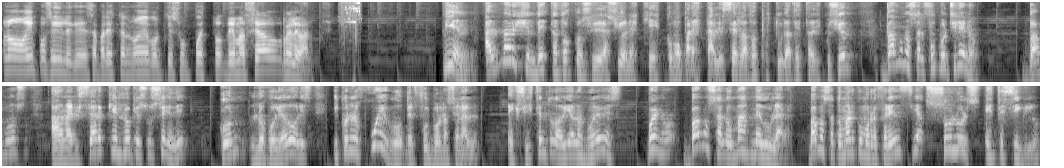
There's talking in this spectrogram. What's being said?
no es imposible que desaparezca el 9 porque es un puesto demasiado relevante. Bien, al margen de estas dos consideraciones, que es como para establecer las dos posturas de esta discusión, vámonos al fútbol chileno vamos a analizar qué es lo que sucede con los goleadores y con el juego del fútbol nacional. ¿Existen todavía los nueve? Bueno, vamos a lo más medular. Vamos a tomar como referencia solo este siglo,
